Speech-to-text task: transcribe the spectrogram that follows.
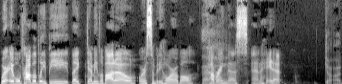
where it will probably be like Demi Lovato or somebody horrible covering this, and I hate it. God.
